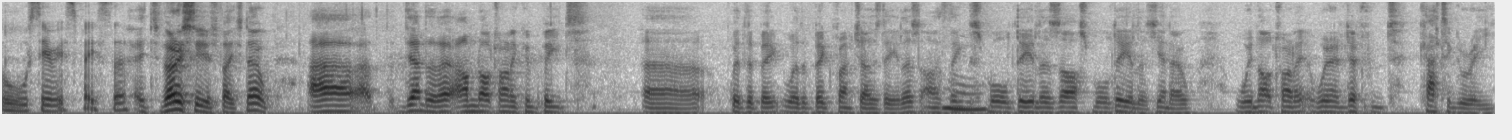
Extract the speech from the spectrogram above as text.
all serious face there. It's very serious face. No, uh, at the end of the day, I'm not trying to compete uh, with the big with the big franchise dealers. And I think the small dealers are small dealers. You know, we're not trying to. We're in a different category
